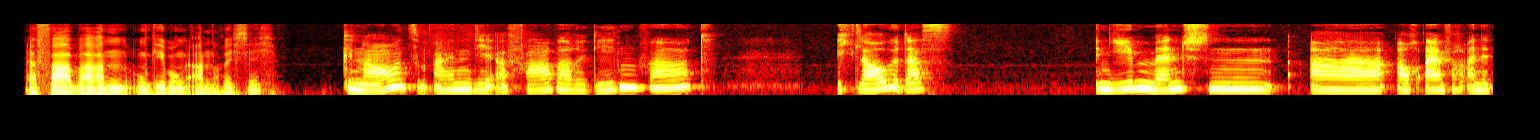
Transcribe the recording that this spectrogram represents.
erfahrbaren Umgebung an, richtig? Genau, zum einen die erfahrbare Gegenwart. Ich glaube, dass in jedem Menschen äh, auch einfach eine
